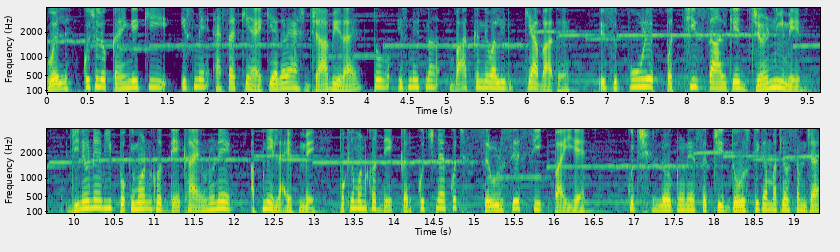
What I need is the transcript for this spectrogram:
वेल well, कुछ लोग कहेंगे कि इसमें ऐसा क्या है कि अगर ऐश जा भी रहा है तो इसमें इतना बात करने वाली क्या बात है? इस पूरे 25 साल के जर्नी में जिन्होंने भी पोकेमोन को देखा है, उन्होंने अपनी लाइफ में पोकेमोन को देखकर कुछ ना कुछ ज़रूर से सीख पाई है। कुछ लोगों ने सच्ची दोस्ती का मतलब समझा,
